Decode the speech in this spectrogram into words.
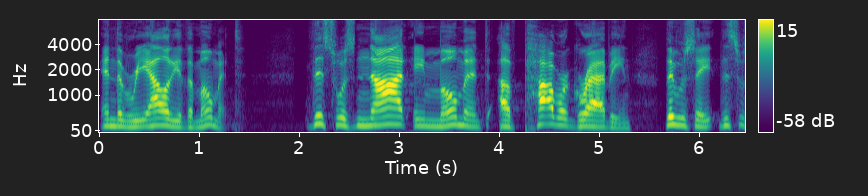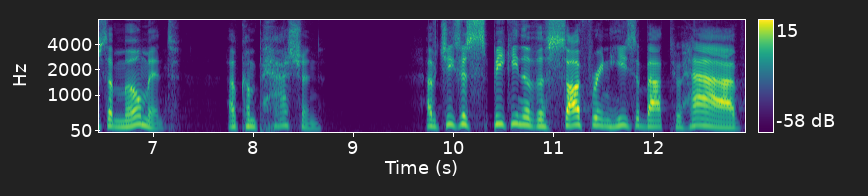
and the reality of the moment. This was not a moment of power grabbing there was a, this was a moment of compassion, of Jesus speaking of the suffering he's about to have,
